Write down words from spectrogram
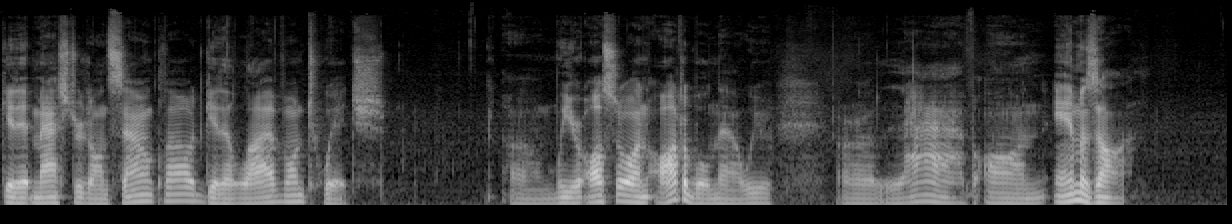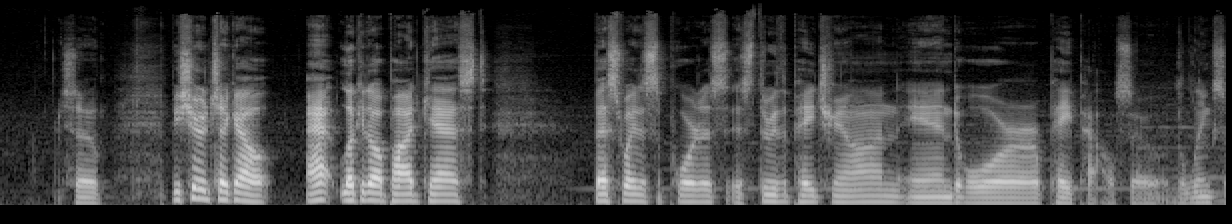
get it mastered on SoundCloud, get it live on Twitch. Um, we are also on Audible now. We are live on Amazon. So be sure to check out at Look It All Podcast. Best way to support us is through the Patreon and or PayPal. So the links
